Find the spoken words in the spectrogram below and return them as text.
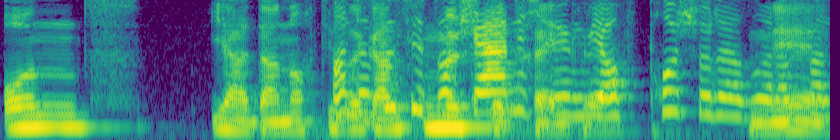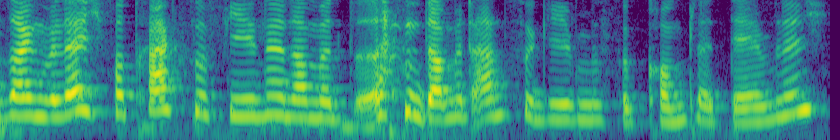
und ja, dann noch diese und das ist ganzen jetzt auch gar nicht Mischgetränke. irgendwie auf Push oder so, dass Nee. man sagen will, "Ja, ich vertrag so viel, ne, damit, äh, damit anzugeben, ist so komplett dämlich.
